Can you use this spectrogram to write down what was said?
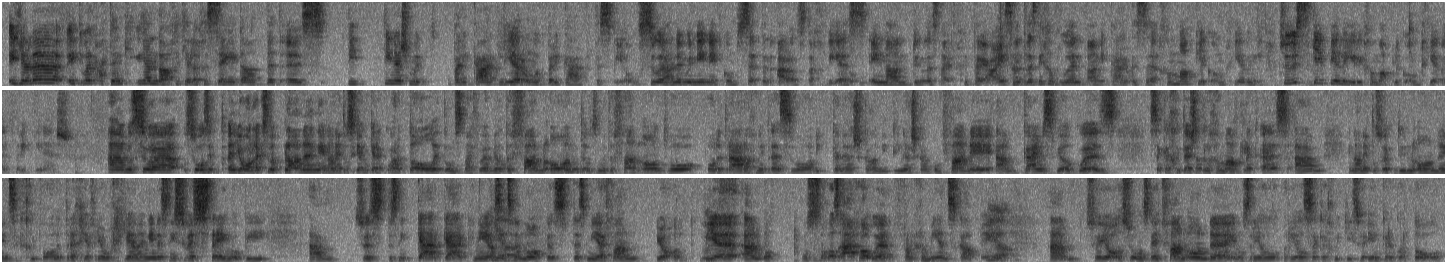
Julle het ook ek dink eendag het julle gesê dat dit is die tieners moet by die kerk leer om ook by die kerk te speel. So hulle moenie net kom sit en ernstig wees en dan doen hulle net goed by die huis want hulle is nie gewoond aan die kerk Ja. is 'n gemaklike omgewing nie. So hoe skep julle hierdie gemaklike omgewing vir die tieners? Ehm um, so so ons het 'n jaarlikse beplanning en dan het ons een keer 'n kwartaal het ons byvoorbeeld 'n fun aand. Ons moet 'n fun aand waar waar dit regtig net is waar die kinders kan, die tieners kan kom fun hê, ehm um, games speel, quiz, sulke goeders dat hulle gemaklik is. Ehm um, en dan het ons ook doen aande en sulke goed waar hulle teruggee vir die omgewing en dis nie so streng op die ehm um, soos dis nie kerk kerk nie as dit Ja. sin maak. Dis dis meer van ja, weer ehm um, op, ons is nogals erg daaroor van gemeenskap en Ja. Ehm um, so ja, so ons het van aande en ons reël reël sulke goedjies so een keer 'n kwartaal.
